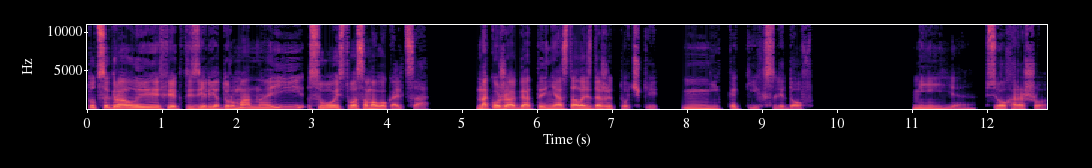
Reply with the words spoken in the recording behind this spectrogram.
Тут сыграл и эффект зелья дурмана, и свойства самого кольца. На коже Агаты не осталось даже точки. Никаких следов. «Мия, все хорошо?»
